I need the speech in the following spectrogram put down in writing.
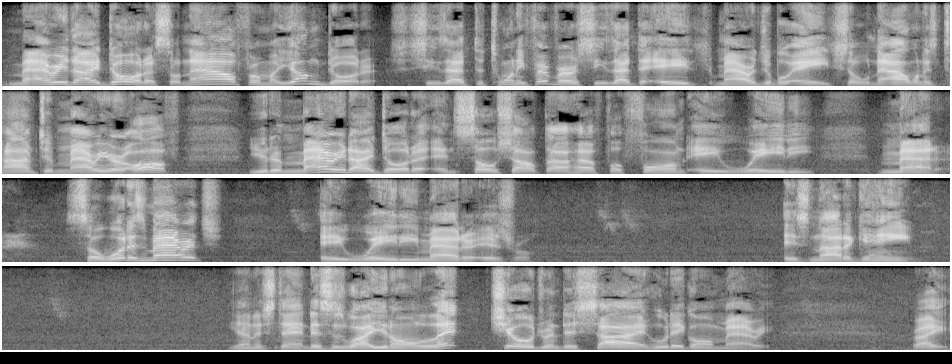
Marry thy daughter. So now from a young daughter, she's at the 25th verse, she's at the age, marriageable age. So now when it's time to marry her off, you to marry thy daughter, and so shalt thou have performed a weighty matter. So what is marriage? a weighty matter, Israel. It's not a game. You understand? This is why you don't let children decide who they're going to marry. Right?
